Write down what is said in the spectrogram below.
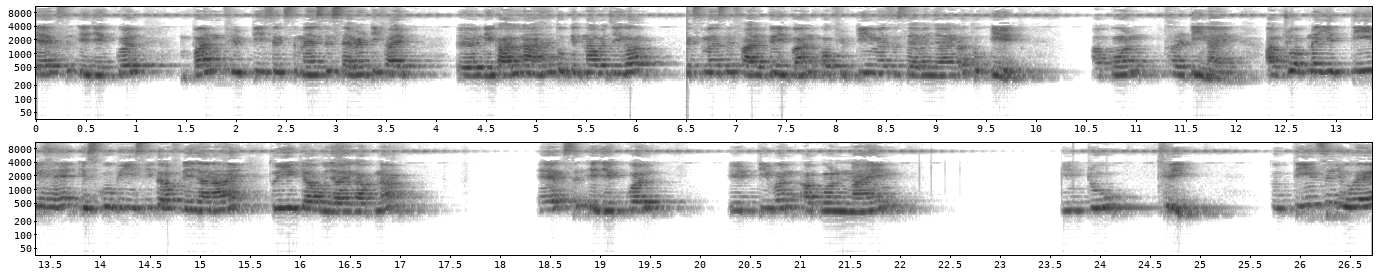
x is equal one fifty six में से सेवेंटी फाइव निकालना है तो कितना बचेगा? सिक्स में से फाइव गई वन और फिफ्टीन में से सेवन जाएगा तो एट अपॉन थर्टी नाइन अब जो अपना ये तीन है, इसको भी इसी तरफ़ ले जाना है तो ये क्या हो जाएगा अपना? X is equal eighty one upon nine into three तो तीन से जो है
